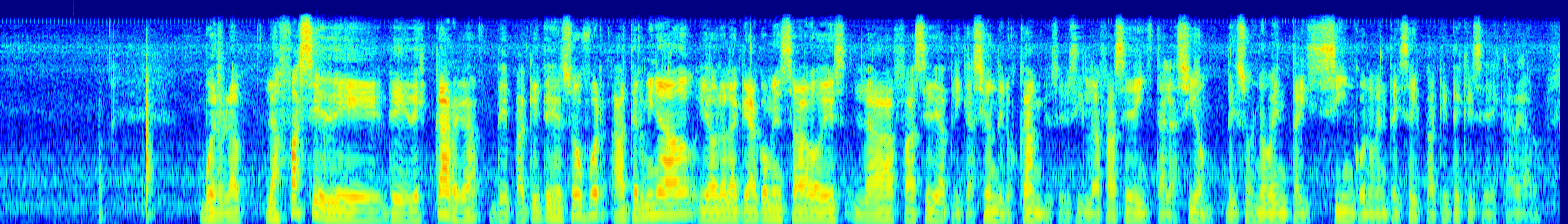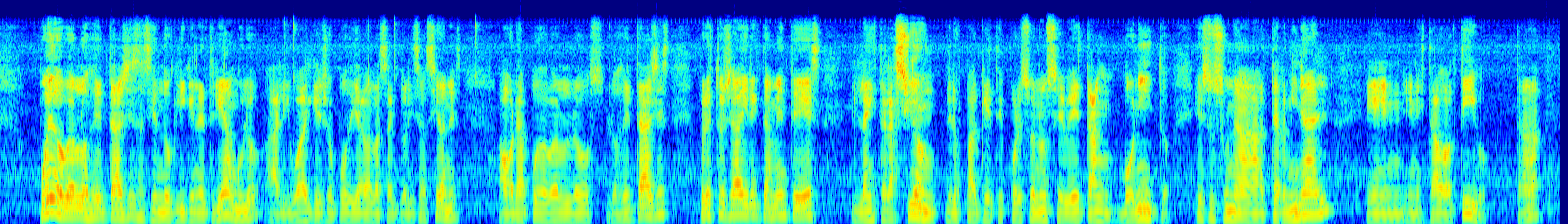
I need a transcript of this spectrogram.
Bueno, la, fase de, descarga de paquetes de software ha terminado y ahora la que ha comenzado es la fase de aplicación de los cambios, es decir, la fase de instalación de esos 95, 96 paquetes que se descargaron. Puedo ver los detalles haciendo clic en el triángulo, al igual que yo podía ver las actualizaciones, ahora puedo ver los, detalles, pero esto ya directamente es la instalación de los paquetes, por eso no se ve tan bonito. Eso es una terminal en, en estado activo.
